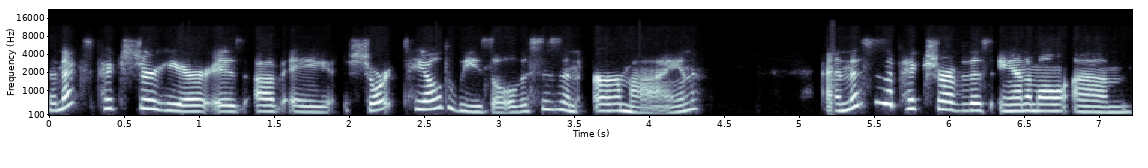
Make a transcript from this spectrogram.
The next picture here is of a short-tailed weasel. This is an ermine. And this is a picture of this animal um,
